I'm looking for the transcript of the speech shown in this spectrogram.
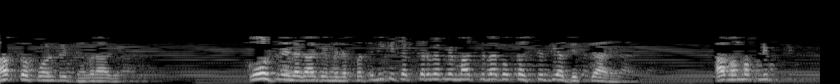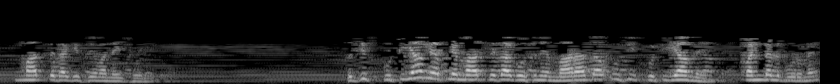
अब तो पौंड्रिक घबरा गया कोसने लगा कि मैंने पत्नी के चक्कर में अपने माता पिता को कष्ट दिया, धिक्कार है। अब हम अपनी माता पिता की सेवा नहीं छोड़े तो जिस कुटिया में अपने माता पिता को उसने मारा था, उसी कुटिया में, पंडलपुर में,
